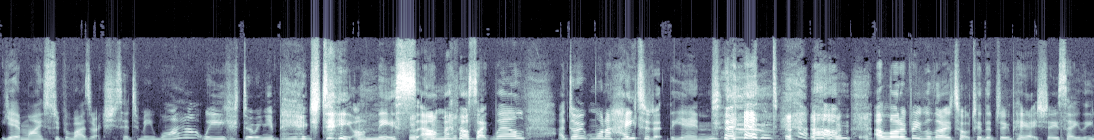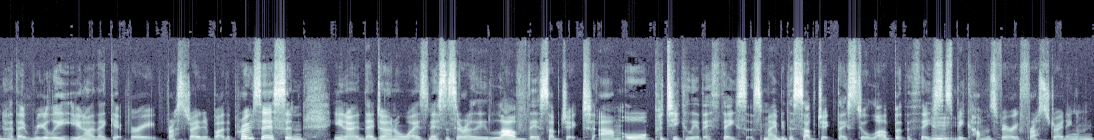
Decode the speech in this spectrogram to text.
yeah, my supervisor actually said to me, Why aren't we doing your PhD on this? Um, and I was like, Well, I don't want to hate it at the end. and um, a lot of people that I talk to that do PhD say that, you know, they really, you know, they get very frustrated by the process and, you know, they don't always necessarily love their subject um, or particularly their thesis. Maybe the subject they still love, but the thesis mm. becomes very frustrating. And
